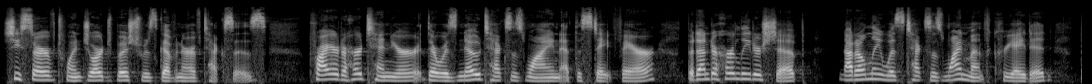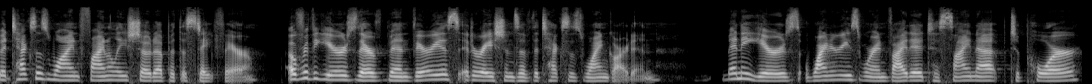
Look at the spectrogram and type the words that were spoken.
She served when George Bush was governor of Texas. Prior to her tenure, there was no Texas wine at the state fair, but under her leadership, not only was Texas Wine Month created, but Texas wine finally showed up at the state fair. Over the years, there have been various iterations of the Texas Wine Garden. Many years, wineries were invited to sign up to pour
